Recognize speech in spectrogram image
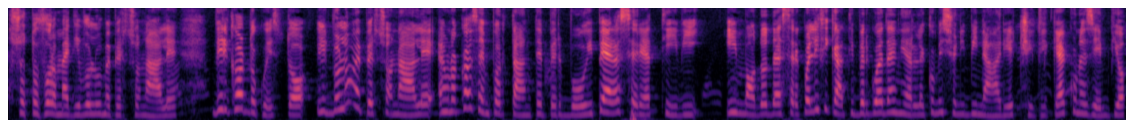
sotto forma di volume personale. Vi ricordo questo, il volume personale è una cosa importante per voi per essere attivi in modo da essere qualificati per guadagnare le commissioni binarie cicliche. Ecco un esempio,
